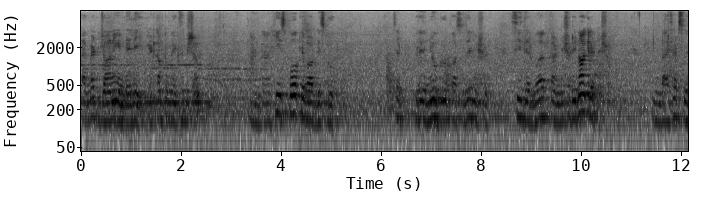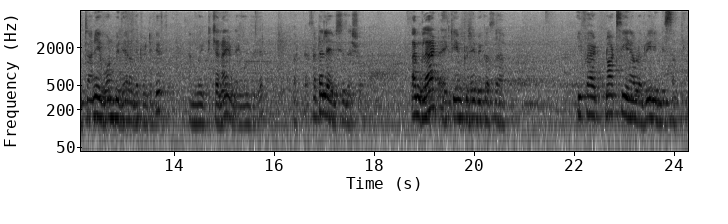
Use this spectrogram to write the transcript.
I met Johnny in Delhi. He had come to my exhibition and uh, he spoke about this group. He said, there is a new group for Sudan, you should see their work and you should inaugurate the show. And I said, Johnny won't be there on the 25th. I'm going to Chennai and I won't be there. But uh, certainly I will see the show. I'm glad I came today because uh, if I had not seen, I would have really missed something.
